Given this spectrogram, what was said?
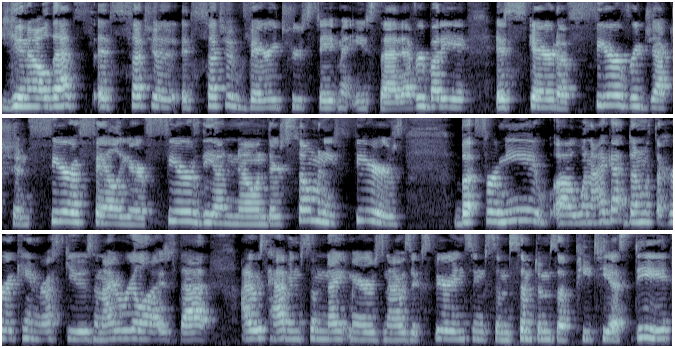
You know, that's it's such a it's such a very true statement you said. Everybody is scared of fear of rejection, fear of failure, fear of the unknown. There's so many fears But for me, uh, when I got done with the hurricane rescues and I realized that I was having some nightmares and I was experiencing some symptoms of PTSD,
